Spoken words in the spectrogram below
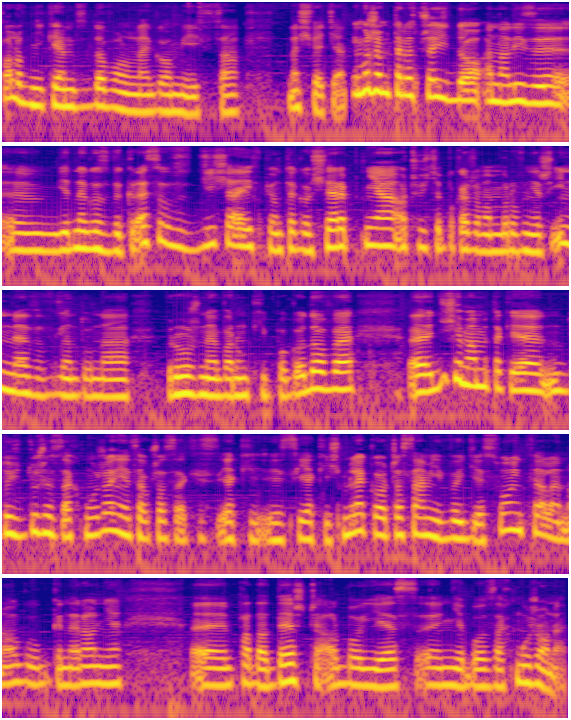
falownikiem z dowolnego miejsca na świecie. I możemy teraz przejść do analizy e, jednego z wykresów z dzisiaj, w 5 sierpnia. Oczywiście pokażę Wam również inne ze względu na różne warunki pogodowe. E, dzisiaj mamy takie dość duże zachmurzenie, cały czas jak jest, jest jakieś mleko, czasami wyjdzie słońce, ale na ogół generalnie E, pada deszcz albo jest e, niebo zachmurzone.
